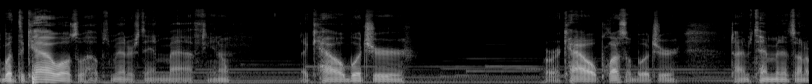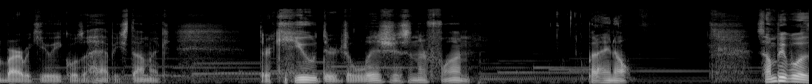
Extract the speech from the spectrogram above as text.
But the cow also helps me understand math, you know? A cow butcher, or a cow plus a butcher, times 10 minutes on a barbecue equals a happy stomach. They're cute, they're delicious, and they're fun. But I know. Some people,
